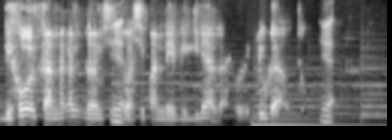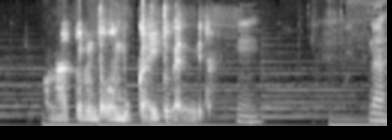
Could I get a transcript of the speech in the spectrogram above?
di hold karena kan dalam ya. situasi yeah. pandemi gini agak sulit juga untuk yeah. mengatur untuk membuka itu kan gitu. Hmm. Nah,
